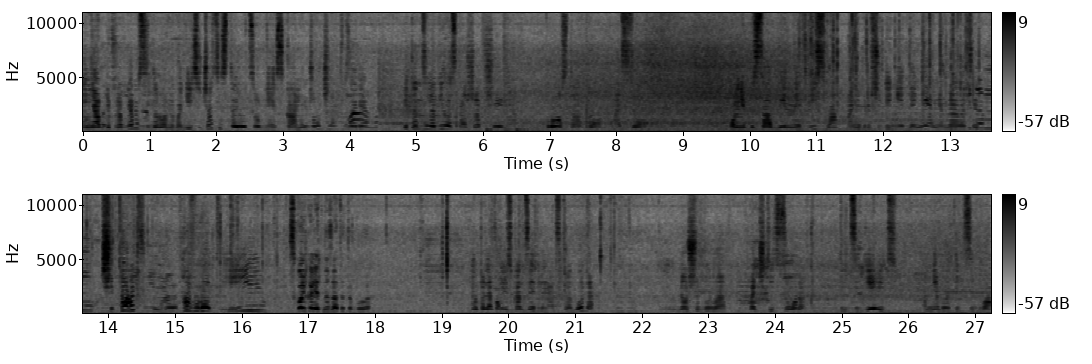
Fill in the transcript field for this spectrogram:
У меня были проблемы со здоровьем, они сейчас остаются. У меня есть камень в желчном пузыре. И так зародилось наше общение. Просто о том, о сём. Он мне писал длинные письма, они были все длиннее длиннее, мне нравилось их читать. Вот. И Сколько лет назад это было? мы познакомились в конце 2012 года. Леше было почти 40, 39, а мне было 32.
